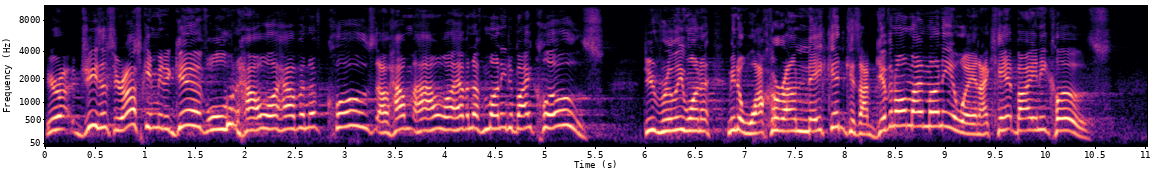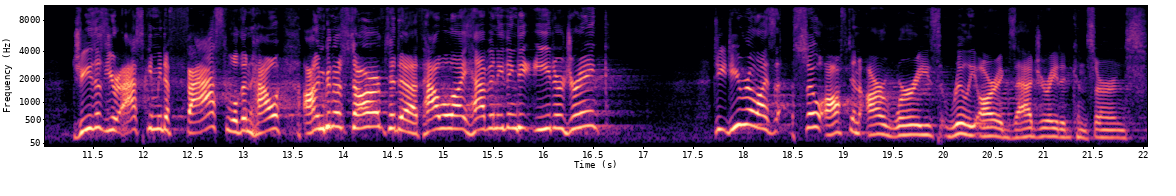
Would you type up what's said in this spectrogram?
you're, Jesus, you're asking me to give. Well, how will I have enough clothes? Uh, how, how will I have enough money to buy clothes? Do you really want me to walk around naked? Because I've given all my money away and I can't buy any clothes. Jesus, you're asking me to fast? Well, then how? I'm going to starve to death. How will I have anything to eat or drink? Do, do you realize so often our worries really are exaggerated concerns?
